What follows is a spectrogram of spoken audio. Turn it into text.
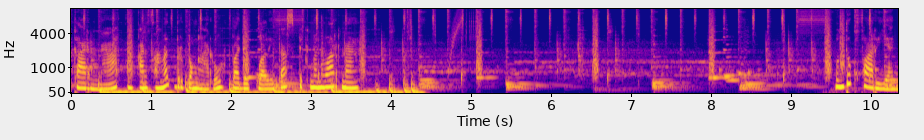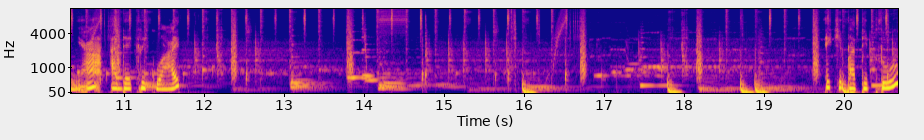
karena akan sangat berpengaruh pada kualitas pigmen warna. Untuk variannya, ada Creek White, Ekipati Blue,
